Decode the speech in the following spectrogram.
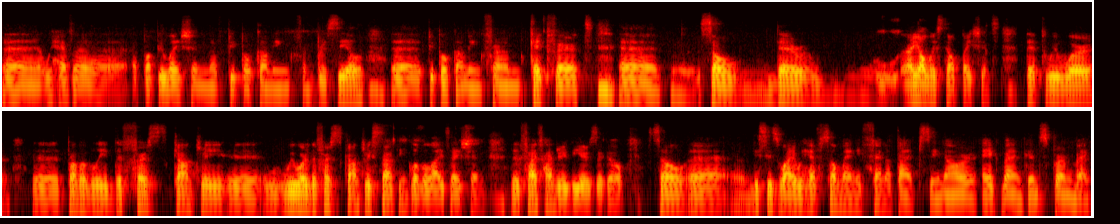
uh, we have a, a, population of people coming from Brazil, uh, people coming from Cape Verde. Uh, so there, I always tell patients that we were uh, probably the first country, uh, we were the first country starting globalization uh, 500 years ago. So uh, this is why we have so many phenotypes in our egg bank and sperm bank.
